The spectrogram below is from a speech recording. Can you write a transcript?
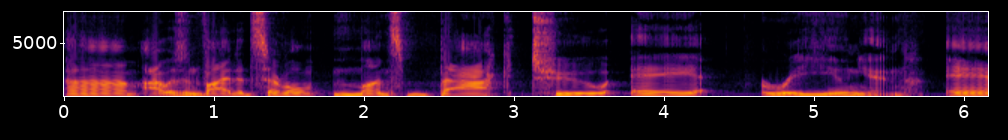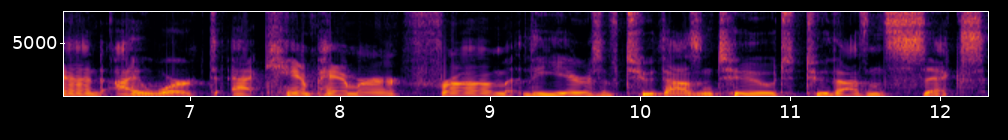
um, I was invited several months back to a reunion. And I worked at Camp Hammer from the years of 2002 to 2006.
